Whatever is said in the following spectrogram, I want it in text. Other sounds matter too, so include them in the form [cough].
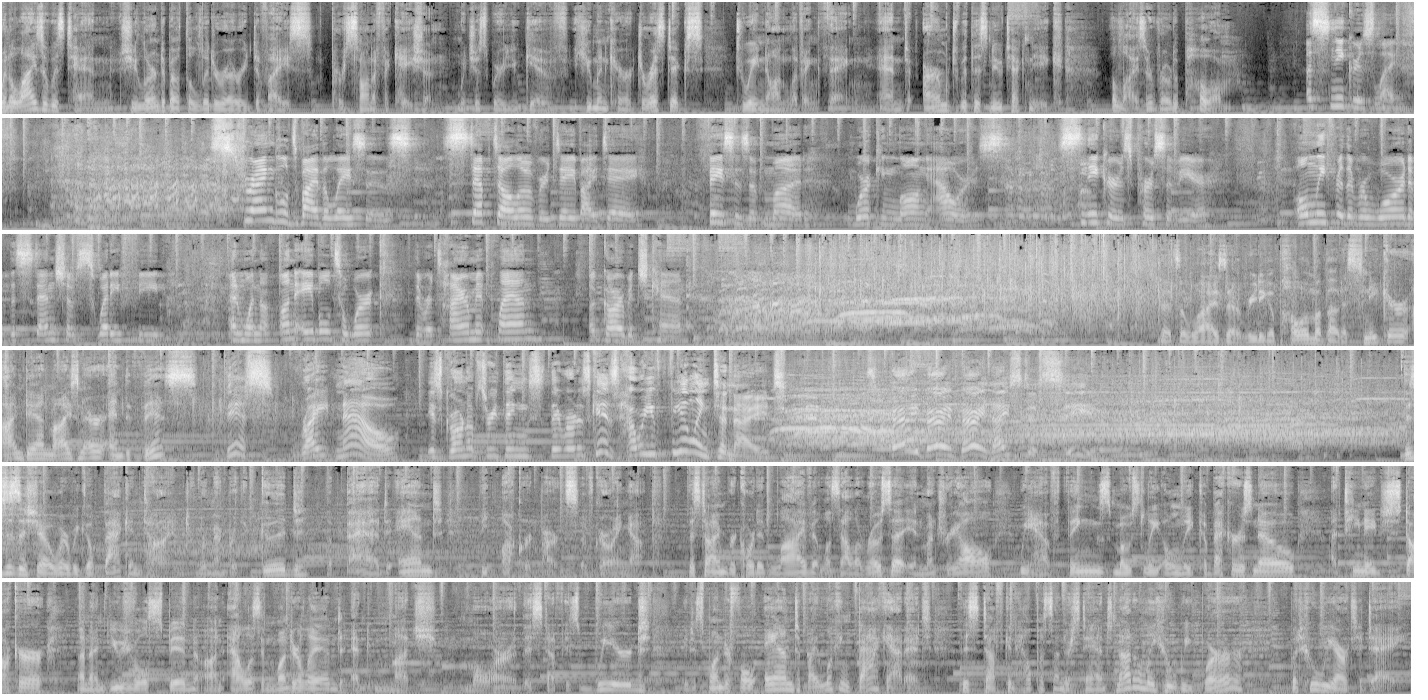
When Eliza was 10, she learned about the literary device personification, which is where you give human characteristics to a non living thing. And armed with this new technique, Eliza wrote a poem. A sneaker's life. Strangled by the laces, stepped all over day by day, faces of mud, working long hours. Sneakers persevere, only for the reward of the stench of sweaty feet, and when unable to work, the retirement plan, a garbage can. That's Eliza reading a poem about a sneaker. I'm Dan Meisner, and this This, right now, is Grown Ups Read Things They Wrote as Kids. How are you feeling tonight? It's very, very, very nice to see you. This is a show where we go back in time to remember the good, the bad, and the awkward parts of growing up. This time recorded live at La Sala Rossa in Montreal, we have things mostly only Quebecers know, a teenage stalker, an unusual spin on Alice in Wonderland, and much more. This stuff is weird, it is wonderful, and by looking back at it, this stuff can help us understand not only who we were, but who we are today.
